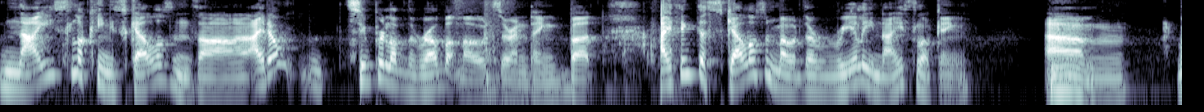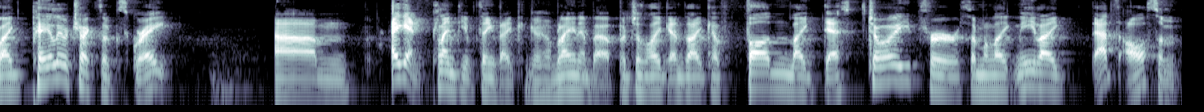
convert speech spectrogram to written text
nice looking skeletons on. I don't super love the robot modes or anything, but I think the skeleton modes are really nice looking. Um, like Paleotrex looks great. Um, again, plenty of things I can complain about, but just like like a fun like desk toy for someone like me, like that's awesome.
